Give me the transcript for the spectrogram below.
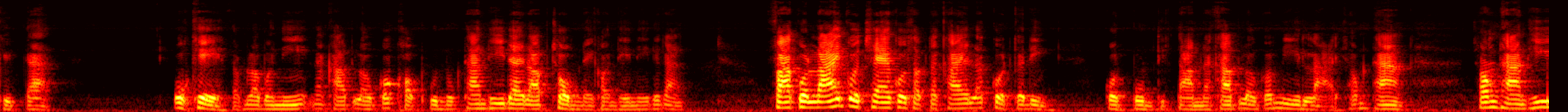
คลิปได้ โอเคสำหรับวันนี้นะครับ เราก็ขอบคุณทุกท่านที่ได้รับชมในคอนเทนต์นี้ด้วยกัน ฝากกดไลค์ กดแชร์ กด subscribe และกดกระดิ่ง กดปุ่มติดตามนะครับ เราก็มีหลายช่องทาง ช่องทางที่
